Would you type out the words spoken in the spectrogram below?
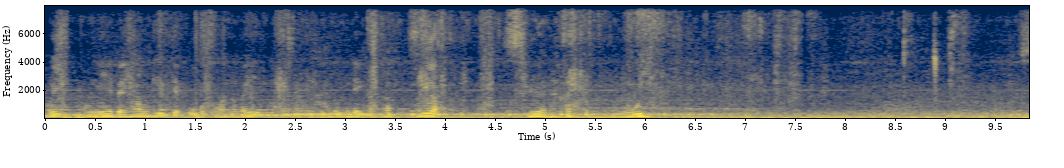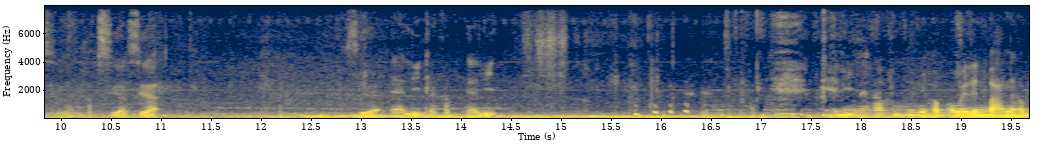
เฮ้ยห้องนี้เป็นห้องที่เก็บอุปกรณ์เอาไว้เลี้ยงเด็กนะครับ เสื้อเสื้อนะครับอุ้ยเสื้อนะครับเสื้อเสื้อ เสื้อแอลินะครับแอลิแอลินะครับอันนี้ครับเอาไว้เล่นบาสนะครับ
